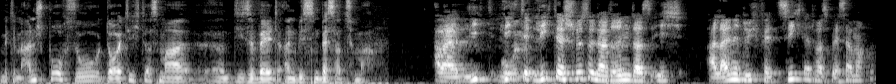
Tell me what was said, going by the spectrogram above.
mit dem Anspruch, so deute ich das mal, äh, diese Welt ein bisschen besser zu machen. Aber liegt, liegt, liegt der Schlüssel da drin, dass ich alleine durch Verzicht etwas besser mache?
